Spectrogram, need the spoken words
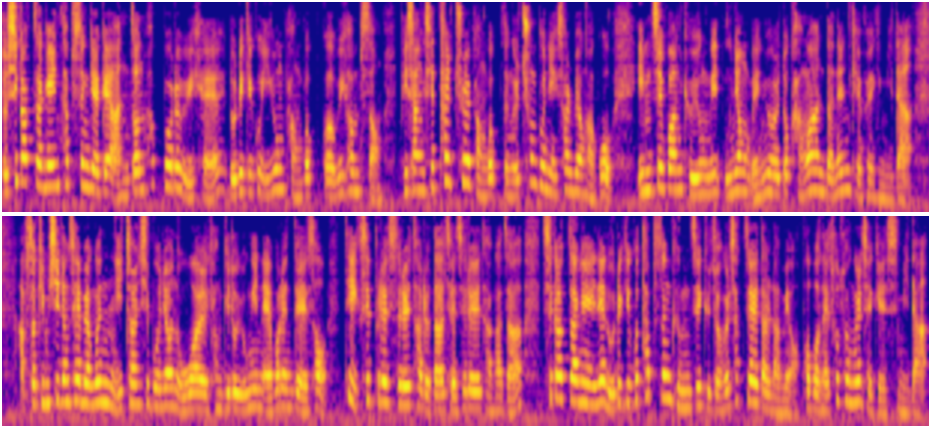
또 시각장애인 탑승객의 안전 확보를 위해 놀이기구 이용 방법과 위험성, 비상시 탈출 방법 등을 충분히 설명하고 임직원 교육 및 운영 매뉴얼도 강화한다는 계획입니다. 앞서 김 씨 등 3명은 2015년 5월 경기도 용인 에버랜드에서 T-익스프레스를 타려다 제지를 당하자 시각장애인의 놀이기구 탑승 금지 규정을 삭제해달라며 법원에 소송을 제기했습니다.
